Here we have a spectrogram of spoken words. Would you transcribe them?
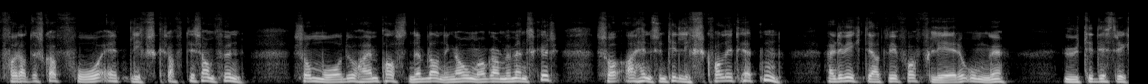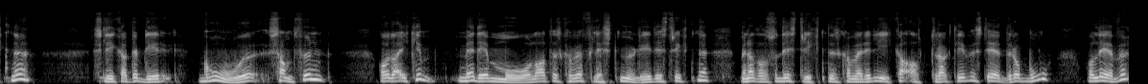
for at du skal få et livskraftig samfunn, så må du ha en passende blanding av unge og gamle mennesker. Så av hensyn til livskvaliteten er det viktig at vi får flere unge ut i distriktene, slik at det blir gode samfunn. Og da ikke med det målet at det skal være flest mulig i distriktene, men at altså distriktene skal være like attraktive steder å bo og leve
